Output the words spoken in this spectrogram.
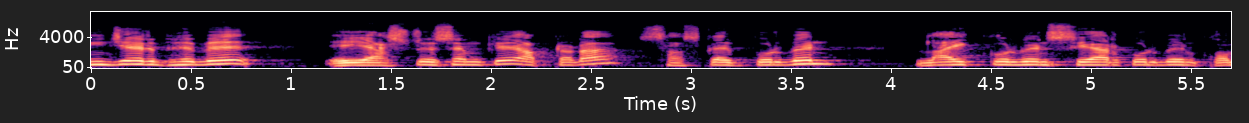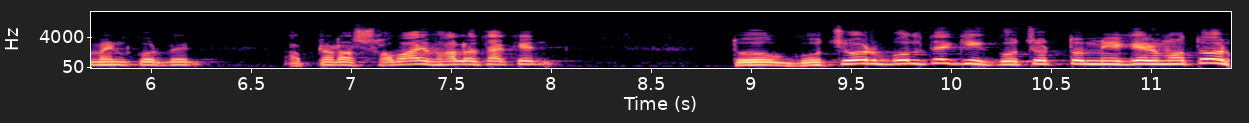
নিজের ভেবে এই অ্যাস্ট্রোএসএমকে আপনারা সাবস্ক্রাইব করবেন লাইক করবেন শেয়ার করবেন কমেন্ট করবেন। আপনারা সবাই ভালো থাকেন। তো গোচর বলতে কি, গোচর তো মেঘের মতন।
